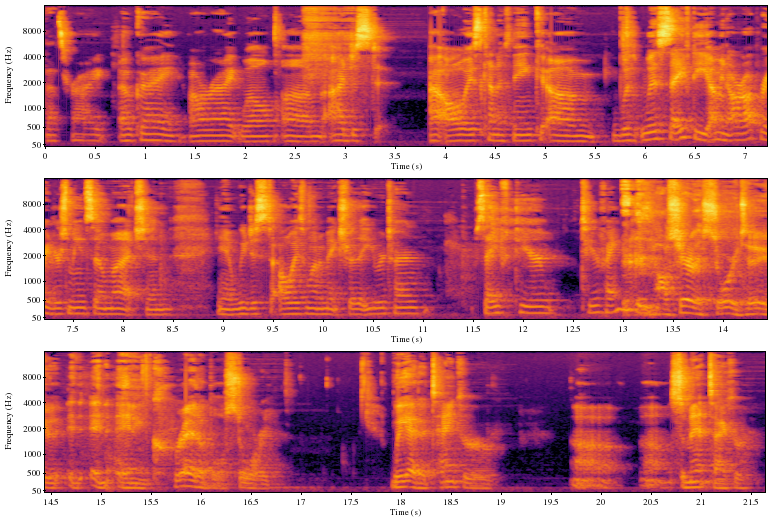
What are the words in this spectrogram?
That's right. Okay. All right. Well, um, I just I always kind of think um, with with safety. I mean, our operators mean so much, and know, we just always want to make sure that you return safe to your to your family. I'll share the story too. An, an incredible story. We had a tanker, uh, uh, cement tanker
